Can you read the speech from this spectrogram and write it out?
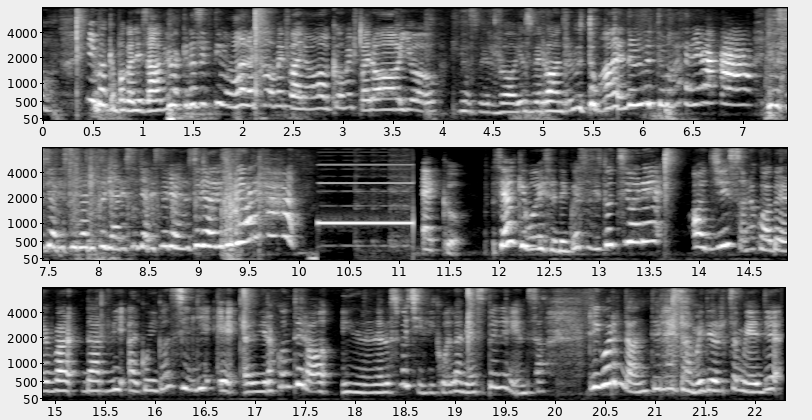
Dio, mi manca poco l'esame, manca una settimana, come farò, come farò io? Io sverrò, io sverrò, andrò tutto male, andrò tutto male, ah! Devo studiare, studiare, studiare, studiare, studiare, studiare, studiare, ah! Ecco, se anche voi siete in questa situazione, oggi sono qua per darvi alcuni consigli e eh, vi racconterò in, nello specifico la mia esperienza riguardante l'esame di terza media.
